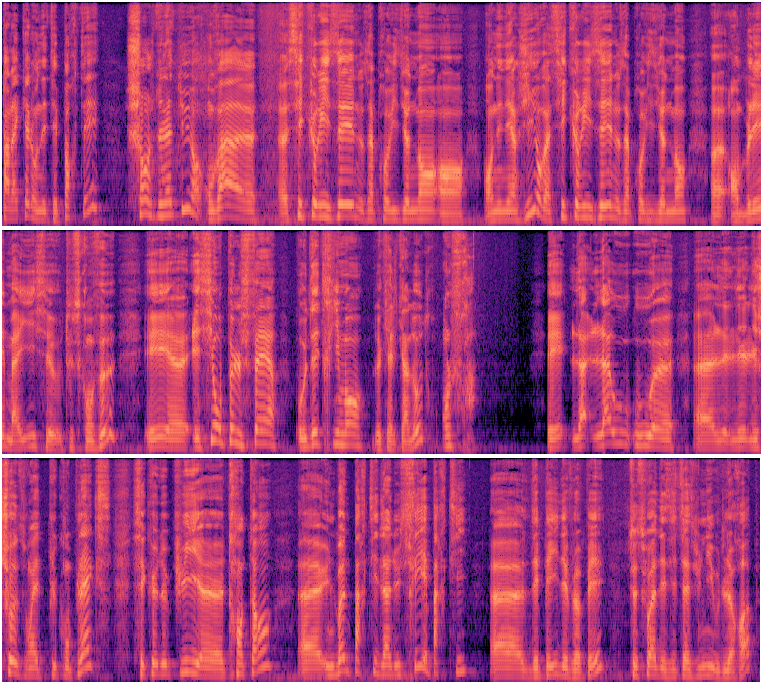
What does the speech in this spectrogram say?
par laquelle on était porté change de nature. On va sécuriser nos approvisionnements en, en énergie, on va sécuriser nos approvisionnements euh, en blé, maïs, tout ce qu'on veut. Euh, et, si on peut le faire au détriment de quelqu'un d'autre, on le fera. Et là, où, euh, les, choses vont être plus complexes, c'est que depuis 30 ans, une bonne partie de l'industrie est partie des pays développés, que ce soit des États-Unis ou de l'Europe,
